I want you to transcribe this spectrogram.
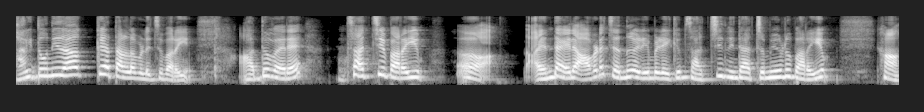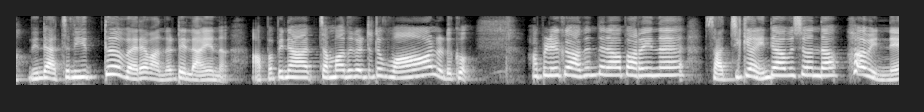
വായി തോന്നിയതൊക്കെ തള്ള വിളിച്ച് പറയും. അതുവരെ സച്ചി പറയും. എന്തായാലും അവിടെ ചെന്ന് കഴിയുമ്പോഴേക്കും സച്ചി നിന്റെ അച്ഛമ്മയോട് പറയും. ഹാ നിന്റെ അച്ഛൻ ഇതുവരെ വന്നിട്ടില്ല എന്ന്. അപ്പം പിന്നെ ആ അച്ഛമ്മ അത് കേട്ടിട്ട് വാളെടുക്കും. അപ്പോഴേക്കും അതെന്തിനാ പറയുന്നത് സച്ചിക്ക് അതിന്റെ ആവശ്യം എന്താ? പിന്നെ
